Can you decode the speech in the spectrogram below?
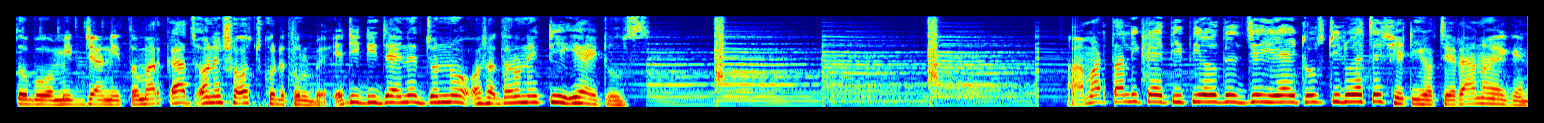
তবুও মিড জার্নি তোমার কাজ অনেক সহজ করে তুলবে। এটি ডিজাইনের জন্য অসাধারণ একটি এআই টুলস। আমার তালিকায় তৃতীয়তে যে এআই টুলসটি রয়েছে সেটি হচ্ছে রানো এগেন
